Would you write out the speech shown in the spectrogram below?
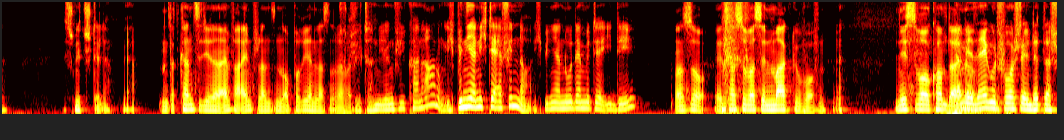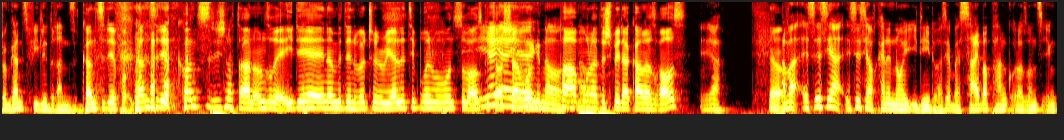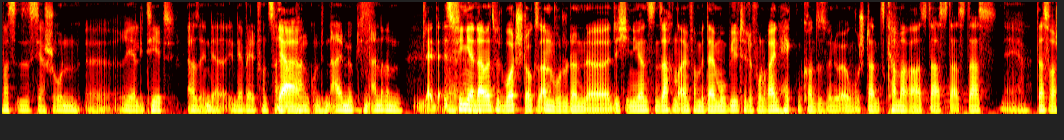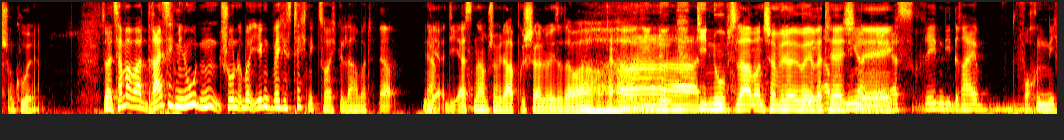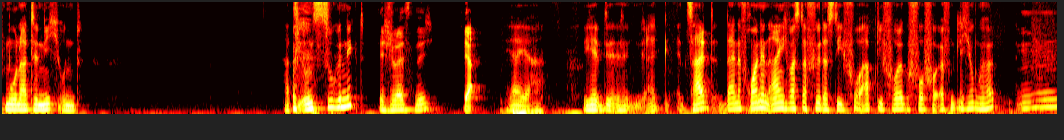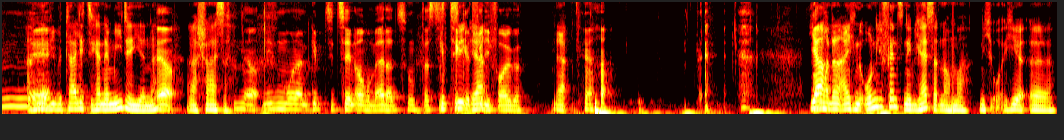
ist Schnittstelle, ja. Und das kannst du dir dann einfach einpflanzen, operieren lassen oder was? Wird dann irgendwie, keine Ahnung. Ich bin ja nicht der Erfinder. Ich bin ja nur der mit der Idee. Ach so, jetzt hast du was in den Markt geworfen. Nächste Woche kommt Ich kann mir einer. sehr gut vorstellen, dass da schon ganz viele dran sind. Kannst du dir, kannst du dir, konntest du dich noch da an unsere Idee erinnern mit den Virtual Reality Brillen, wo wir uns darüber Ja, ausgetauscht ja, haben ja, und genau, ein paar genau. Monate später kam das raus? Ja. Ja. Aber es ist ja, es ist ja auch keine neue Idee. Du hast ja bei Cyberpunk oder sonst irgendwas ist es ja schon äh, Realität, also in der, in der Welt von Cyberpunk und in allen möglichen anderen. Ja, Es fing ja damals mit Watch Dogs an, wo du dann äh, dich in die ganzen Sachen einfach mit deinem Mobiltelefon reinhacken konntest, wenn du irgendwo standst. Kameras, das, das, das. Naja. Das war schon cool. So, jetzt haben wir aber 30 Minuten schon über irgendwelches Technikzeug gelabert. Ja. Ja. Ja. die ersten haben schon wieder abgeschaltet, weil ich so da war, oh, Ah. die, Nu- die Noobs labern schon wieder über ihre abonnieren, ey. Technik. Erst reden die drei Wochen nicht, Monate nicht und. Hat sie uns zugenickt? Ich weiß nicht. Ja. Ja, ja. Äh, Zahlt deine Freundin eigentlich was dafür, dass die vorab die Folge vor Veröffentlichung hört? Ach nee, die beteiligt sich an der Miete hier, ne? Ja. Ach, scheiße. Ja, diesen Monat gibt sie 10 Euro mehr dazu. Das ist das Gibt sie- Ticket ja. für die Folge. Ja. Ja. Haben wir dann eigentlich einen Onlyfans? Nee, wie heißt das nochmal? Nicht o- hier, äh,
